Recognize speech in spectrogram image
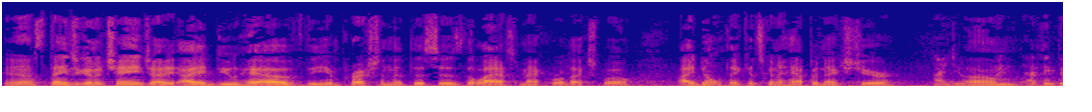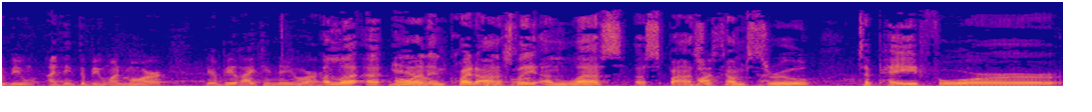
Yes, things are going to change. I, I do have the impression that this is the last Macworld Expo. I don't think it's going to happen next year. I do. Um, I think there'll be. I think there'll be one more. It'll be like in New York. Unless, uh, Owen, know, and quite football. honestly, unless a sponsor Boston, comes sorry. through to pay for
